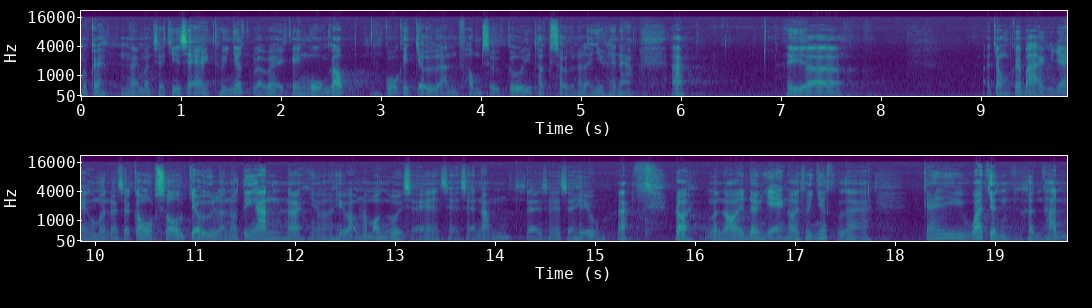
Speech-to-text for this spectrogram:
ok hôm nay mình sẽ chia sẻ thứ nhất là về cái nguồn gốc của cái chữ ảnh phóng sự cưới thật sự nó là như thế nào. Ha thì uh, ở trong cái bài của giảng của mình nó sẽ có một số chữ là nó tiếng Anh thôi nhưng mà hy vọng là mọi người sẽ sẽ sẽ nắm sẽ sẽ sẽ hiểu ha. Rồi mình nói đơn giản thôi. Thứ nhất là cái quá trình hình thành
